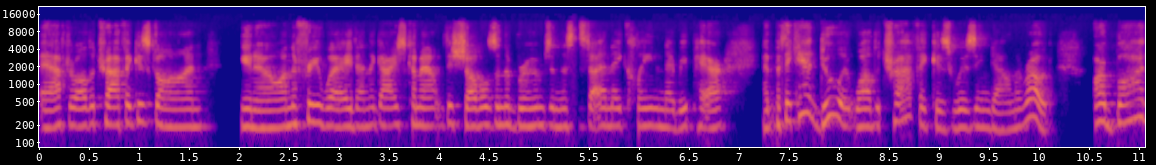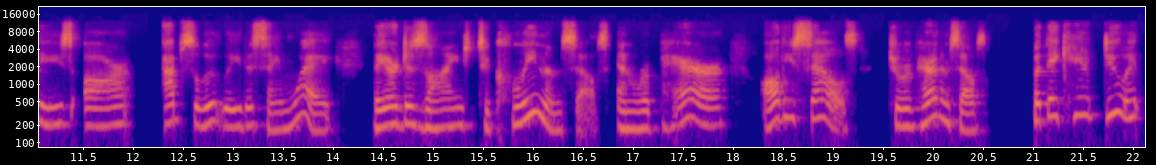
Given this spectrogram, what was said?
after all the traffic is gone, you know, on the freeway. Then the guys come out with the shovels and the brooms and the stuff, and they clean and they repair. But they can't do it while the traffic is whizzing down the road. Our bodies are absolutely the same way. They are designed to clean themselves and repair all these cells to repair themselves, but they can't do it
